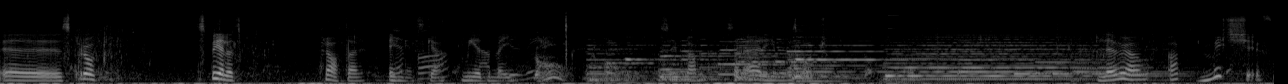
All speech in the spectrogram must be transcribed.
Eh, språk... Spelet pratar engelska med mig. Alltså ibland. Så det är det himla svårt. Level up mischief.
